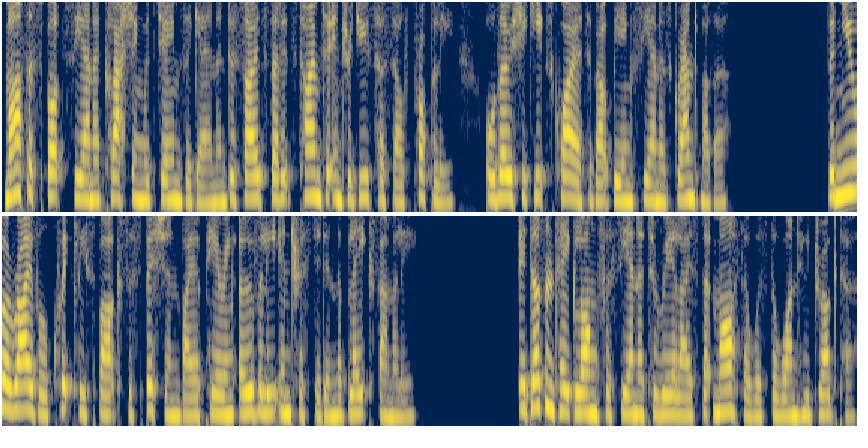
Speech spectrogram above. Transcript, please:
Martha spots Sienna clashing with James again and decides that it's time to introduce herself properly, although she keeps quiet about being Sienna's grandmother. The new arrival quickly sparks suspicion by appearing overly interested in the Blake family. It doesn't take long for Sienna to realize that Martha was the one who drugged her.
